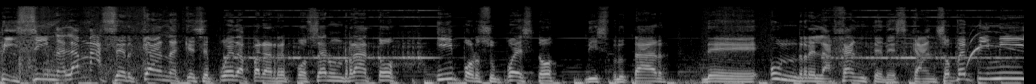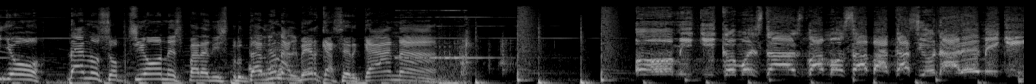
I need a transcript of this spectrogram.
piscina, la más cercana que se pueda para reposar un rato y por supuesto disfrutar de un relajante descanso. Pepinillo, danos opciones para disfrutar de una alberca cercana. Miki, ¿cómo estás? Vamos a vacacionar, ¿eh, Miki?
